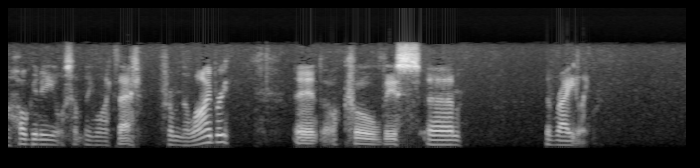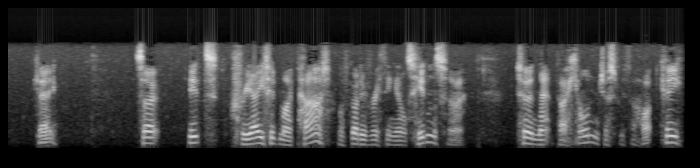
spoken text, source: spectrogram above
mahogany or something like that from the library. And I'll call this um, the railing. Okay, so it's created my part. I've got everything else hidden, so turn that back on just with a hotkey.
